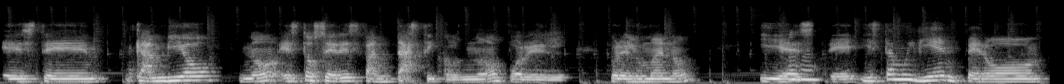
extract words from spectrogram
Este cambió, ¿no? Estos seres fantásticos, ¿no? Por el, por el humano. Y este, y está muy bien, pero,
